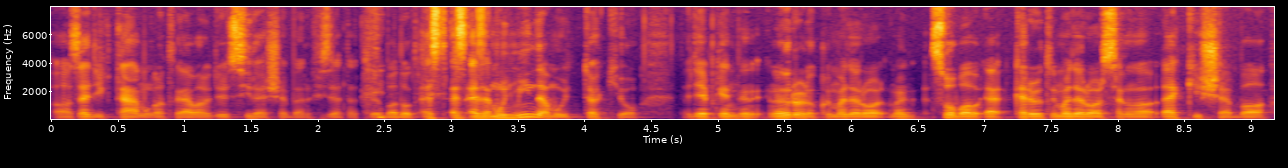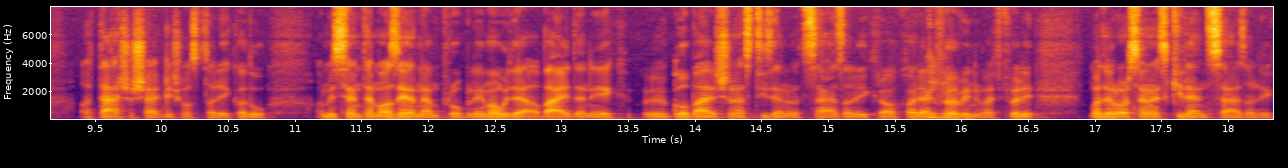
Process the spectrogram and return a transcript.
az egyik támogatójával, hogy ő szívesebben fizetne több adót. Ez, ez, ez amúgy mindamúgy tök jó. Egyébként én örülök, hogy Magyaror, meg szóba került, hogy Magyarországon a legkisebb a, a társaság és osztalékadó, ami szerintem azért nem probléma. Ugye a Bidenék globálisan ezt 15%-ra akarják Igen. fölvinni, vagy fölé. Magyarországon ez 9%.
